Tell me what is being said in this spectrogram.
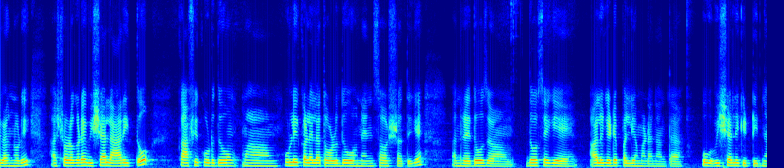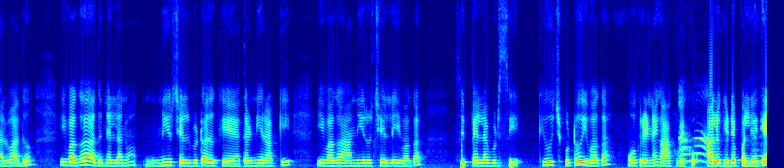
ಇವಾಗ ನೋಡಿ, ಅಷ್ಟರೊಳಗಡೆ ವಿಷ ಲಾರಿತ್ತು ಕಾಫಿ ಕುಡಿದು ಹುಳಿಕಳೆಲ್ಲ ತೊಳೆದು ನೆನೆಸೋ ಅಷ್ಟೊತ್ತಿಗೆ. ಅಂದರೆ ದೋಸೆ, ದೋಸೆಗೆ ಆಲೂಗೆಡ್ಡೆ ಪಲ್ಯ ಮಾಡೋಣ ಅಂತ ವಿಷಲಿಗೆ ಇಟ್ಟಿದ್ನಲ್ವ ಅದು. ಇವಾಗ ಅದನ್ನೆಲ್ಲನೂ ನೀರು ಚೆಲ್ಬಿಟ್ಟು ಅದಕ್ಕೆ ತಣ್ಣೀರು ಹಾಕಿ, ಇವಾಗ ಆ ನೀರು ಚೆಲ್ಲಿ ಇವಾಗ ಸಿಪ್ಪೆಲ್ಲ ಬಿಡಿಸಿ ಕಿವುಚ್ಬಿಟ್ಟು ಇವಾಗ ಒಗ್ಗರಣೆಗೆ ಹಾಕಬೇಕು, ಆಲೂಗೆಡ್ಡೆ ಪಲ್ಯಗೆ.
